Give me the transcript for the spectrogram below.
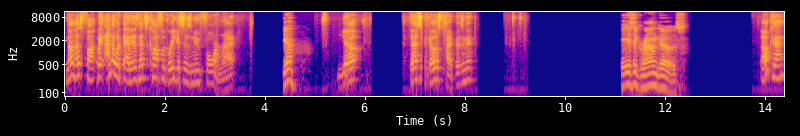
No, that's fine. Wait, I know what that is. That's Cofagrigus' new form, right? Yeah. Yep. That's a ghost type, isn't it? Is a ground goes. Okay.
